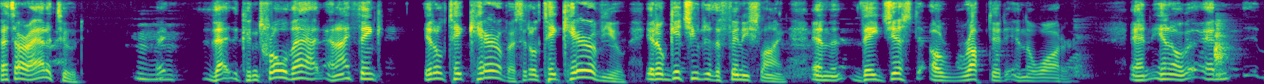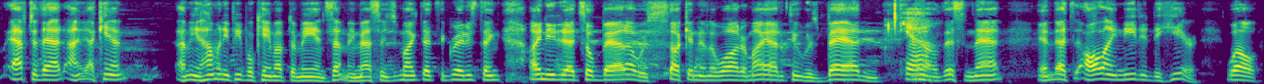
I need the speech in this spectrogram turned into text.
That's our attitude. Mm-hmm. That control that and i think it'll take care of us. It'll take care of you. It'll get you to the finish line. And they just erupted in the water. And you know and after that I, I can't i mean how many people came up to me and sent me messages mike that's the greatest thing. I needed that so bad. I was sucking in the water. My attitude was bad and yeah. you know this and that. And that's all i needed to hear. Well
